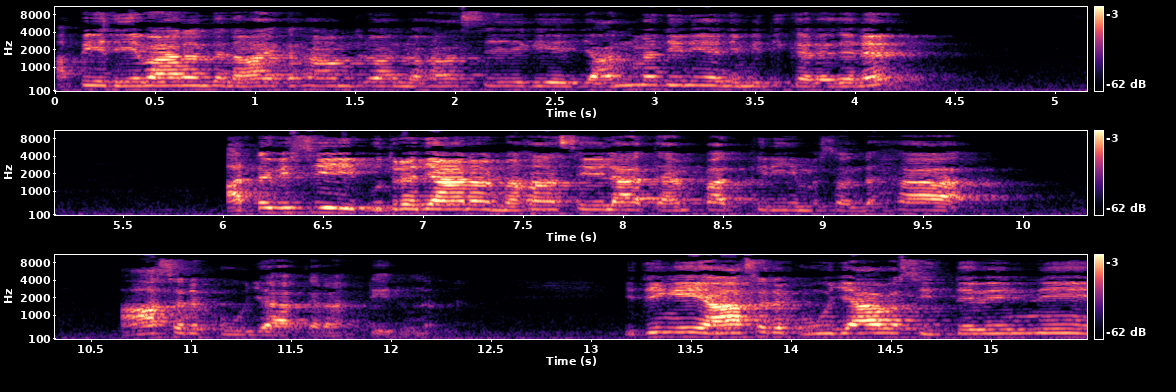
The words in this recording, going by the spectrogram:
අපේ දේවානන්ද නායක හාමුදුරුවන් වහන්සේගේ ජන්මදිනය නිමිති කරගෙන අටවිසි බුදුරජාණන් වහන්සේලා තැන්පත් කිරීම සඳහා ආසන පූජා කරන්නට යෙදුණා. ඉතින් ඒ ආසන පූජාව සිද්ධ වෙන්නේ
